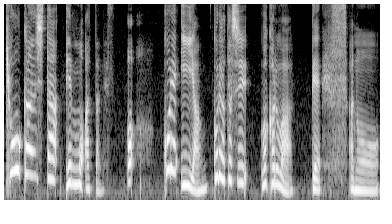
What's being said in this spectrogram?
共感した点もあったんです。あこれいいやん。これ私わかるわってあの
